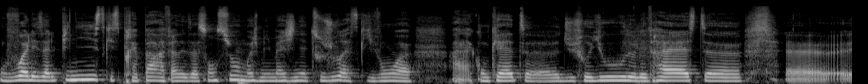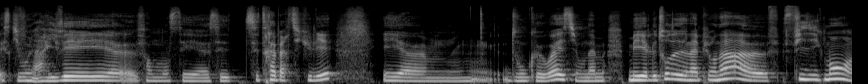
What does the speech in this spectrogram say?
on voit les alpinistes qui se préparent à faire des ascensions. Moi, je m'imaginais toujours, est-ce qu'ils vont euh, à la conquête euh, du Choyou, de l'Everest euh, Est-ce qu'ils vont y arriver Enfin bon, c'est très particulier. Et donc, ouais, si on aime... Mais le tour des Annapurna, physiquement,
